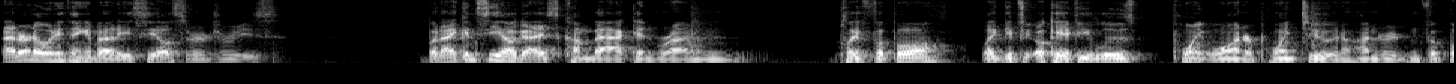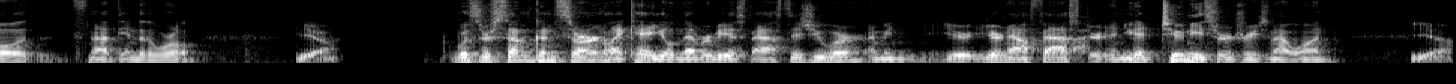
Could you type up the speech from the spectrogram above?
I don't know anything about ACL surgeries, but I can see how guys come back and run, play football. Like if, okay, if you lose 0.1 or 0.2 at 100 in football, it's not the end of the world. Yeah was there some concern like hey you'll never be as fast as you were? I mean you're you're now faster and you had two knee surgeries not one. Yeah.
